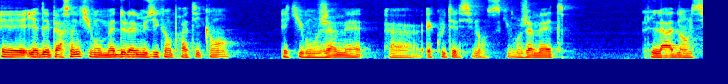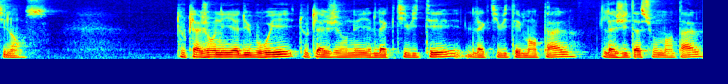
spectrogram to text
Et il y a des personnes qui vont mettre de la musique en pratiquant et qui vont jamais euh, écouter le silence, qui vont jamais être là dans le silence. Toute la journée, il y a du bruit, toute la journée, il y a de l'activité, de l'activité mentale, de l'agitation mentale.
